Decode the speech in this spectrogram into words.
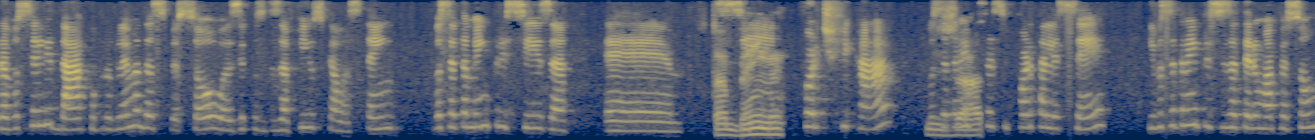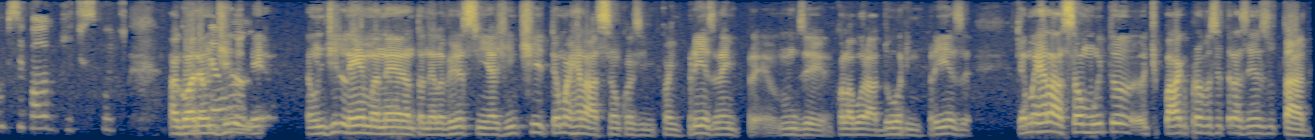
para você lidar com o problema das pessoas e com os desafios que elas têm, você também precisa é, também, se né? fortificar, você Exato. também precisa se fortalecer e você também precisa ter uma pessoa, um psicólogo que te escute. Agora, então, é um então, dilema é um dilema, né, Antonella? Veja assim, a gente tem uma relação com, as, com a empresa, né, vamos dizer, colaborador, empresa, que é uma relação muito, eu te pago para você trazer resultado,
